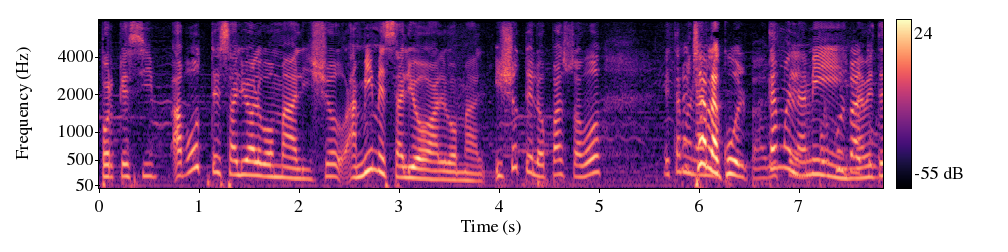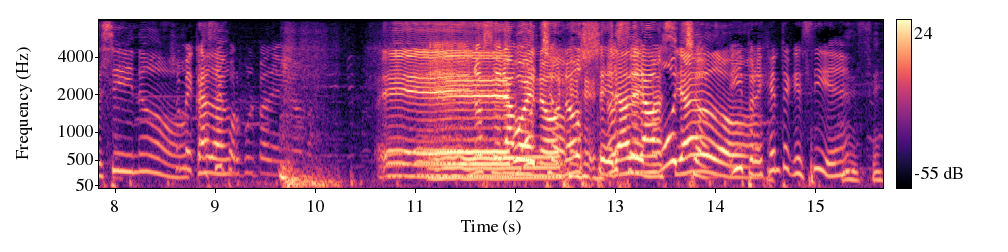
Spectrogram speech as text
Porque si a vos te salió algo mal y yo, a mí me salió algo mal y yo te lo paso a vos, estamos, No echar la, la culpa. estamos en la misma, ¿viste? Sí, no. Yo me cada- casé por culpa de mi mamá. Eh, no será bueno, mucho. no será, demasiado. mucho. Sí, pero hay gente que sí, ¿eh? Sí,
